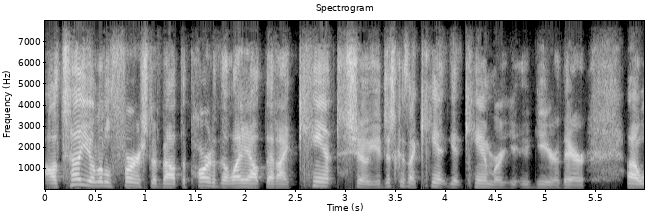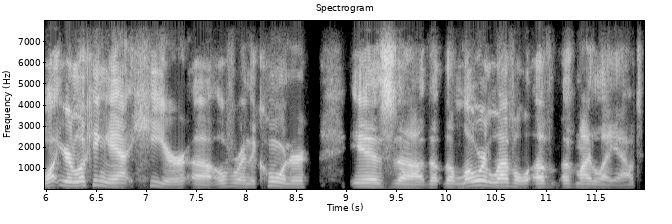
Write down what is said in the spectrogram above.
I'll tell you a little first about the part of the layout that I can't show you just because I can't get camera gear there. Uh, what you're looking at here uh, over in the corner is uh, the, the lower level of, of my layout.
